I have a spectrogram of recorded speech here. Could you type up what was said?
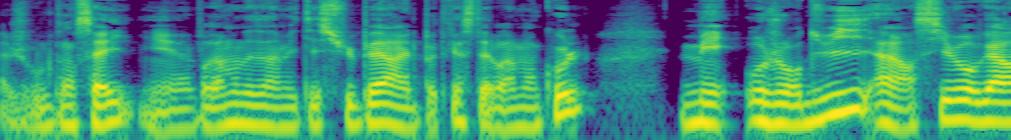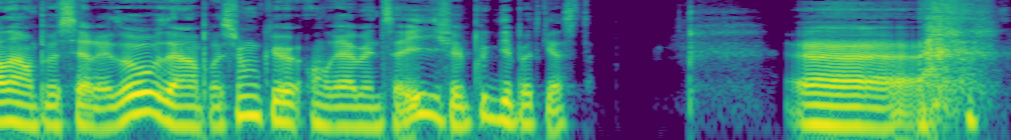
Euh, je vous le conseille. Il y a vraiment des invités super et le podcast est vraiment cool. Mais aujourd'hui, alors, si vous regardez un peu ses réseaux, vous avez l'impression que Andrea Ben Saïd, il fait plus que des podcasts. Euh...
